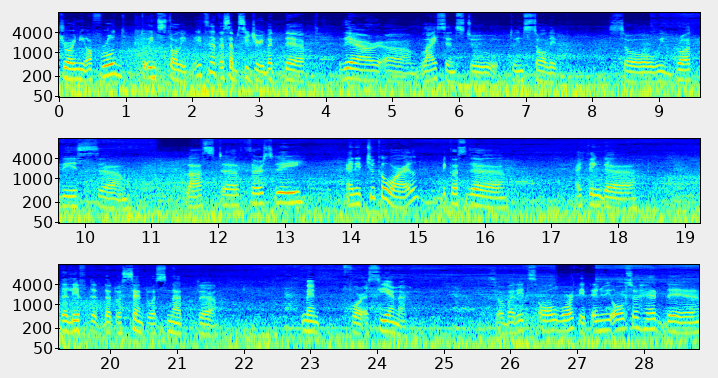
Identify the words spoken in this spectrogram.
Journey Off-Road to install it. It's not a subsidiary, but the, they are um, licensed to, to install it. So we brought this um, last uh, Thursday and it took a while because the I think the the lift that, that was sent was not uh, meant for a Sienna. So, but it's all worth it. And we also had the,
